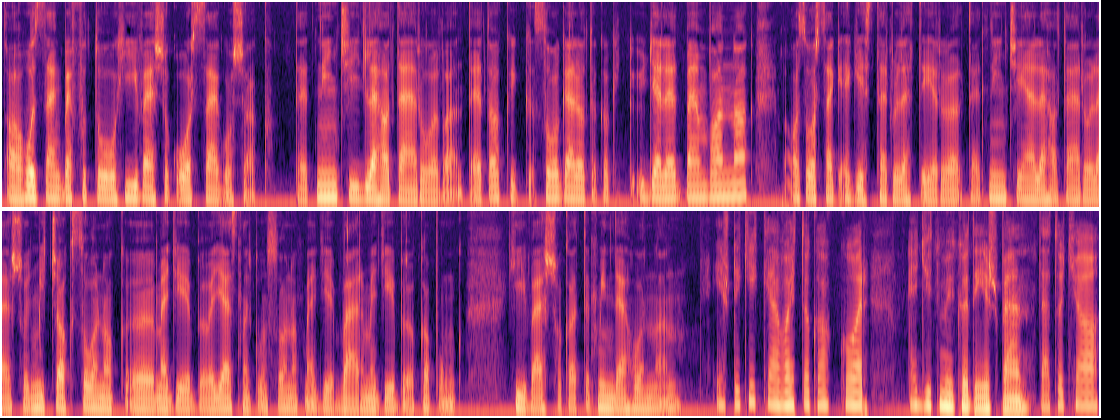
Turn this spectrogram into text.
a hozzánk befutó hívások országosak tehát nincs így lehatárolva. Tehát akik szolgálatok, akik ügyeletben vannak, az ország egész területéről, tehát nincs ilyen lehatárolás, hogy mi csak szólnak megyéből, vagy Jász-Nagykun szólnak megyéből, Vármegyéből kapunk hívásokat, tehát mindenhonnan. És ti kikkel vagytok akkor együttműködésben. Tehát, hogyha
